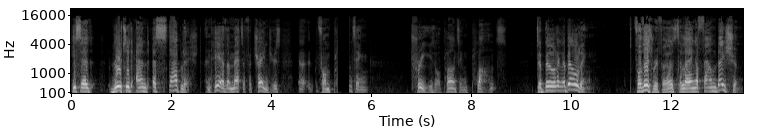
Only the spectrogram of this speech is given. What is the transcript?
he said rooted and established. And here the metaphor changes uh, from planting trees or planting plants to building a building. For this refers to laying a foundation.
